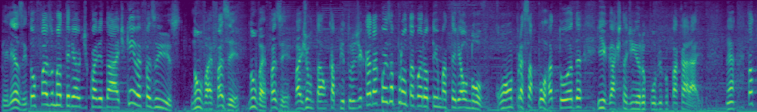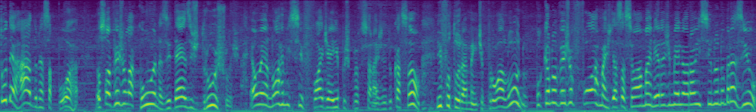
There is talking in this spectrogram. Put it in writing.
beleza? Então faz um material de qualidade. Quem vai fazer isso? Não vai fazer, não vai fazer. Vai juntar um capítulo de cada coisa, pronto, agora eu tenho material novo. Compra essa porra toda e gasta dinheiro público pra caralho né? Tá tudo errado nessa porra. Eu só vejo lacunas, ideias esdrúxulas. É um enorme se fode aí pros profissionais da educação e futuramente pro aluno, porque eu não vejo formas dessa ser uma maneira de melhorar o ensino no Brasil.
